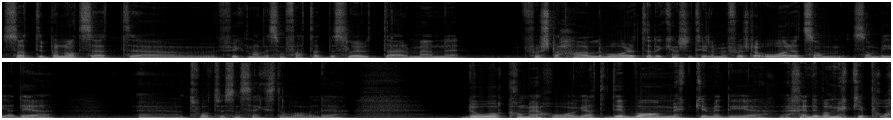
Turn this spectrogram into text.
Så att det på något sätt uh, fick man liksom fatta ett beslut där. Men första halvåret eller kanske till och med första året som, som vd, uh, 2016 var väl det. Då kommer jag ihåg att det var mycket med det. Det var mycket på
